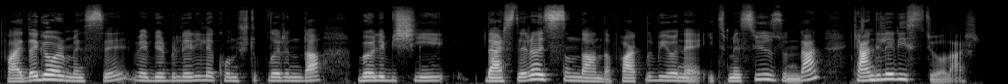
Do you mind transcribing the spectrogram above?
fayda görmesi ve birbirleriyle konuştuklarında böyle bir şeyi dersleri açısından da farklı bir yöne itmesi yüzünden kendileri istiyorlar.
